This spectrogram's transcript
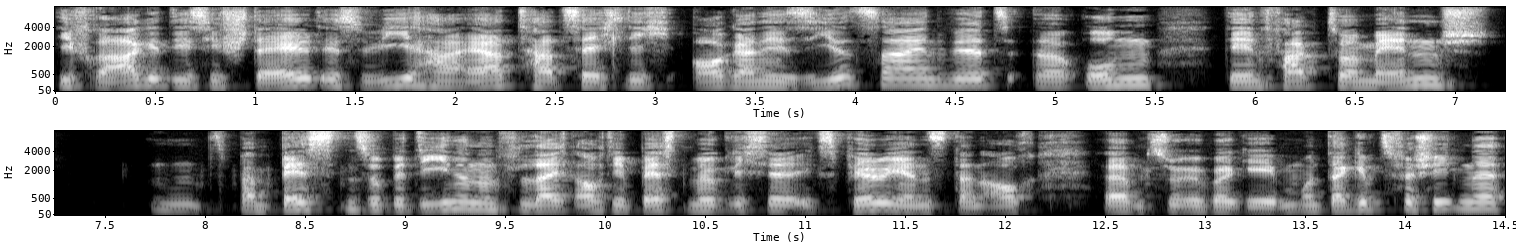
Die Frage, die sich stellt, ist, wie HR tatsächlich organisiert sein wird, äh, um den Faktor Mensch beim besten zu bedienen und vielleicht auch die bestmögliche Experience dann auch ähm, zu übergeben. Und da gibt's verschiedene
